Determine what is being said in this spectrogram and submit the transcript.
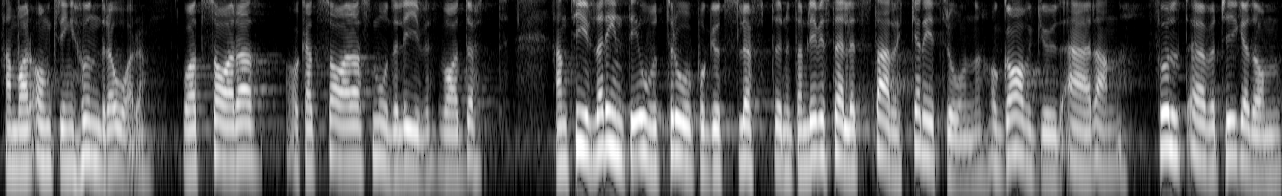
Han var omkring hundra år och att, Sara, och att Saras moderliv var dött. Han tvivlade inte i otro på Guds löften utan blev istället starkare i tron och gav Gud äran, fullt övertygad om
